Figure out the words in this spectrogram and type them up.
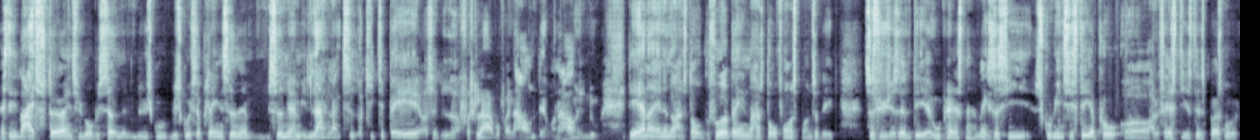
Altså det var et større interview, hvor vi sad med, vi skulle, vi skulle efter planen sidde med, sidde med ham i lang, lang tid og kigge tilbage og så videre, og forklare, hvorfor han havnede der, hvor han havnede nu. Det er noget andet, når han står på fodboldbanen, når han står foran sponsorvæg. Så synes jeg selv, det er upassende. Man kan så sige, skulle vi insistere på at holde fast i at stille spørgsmål?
